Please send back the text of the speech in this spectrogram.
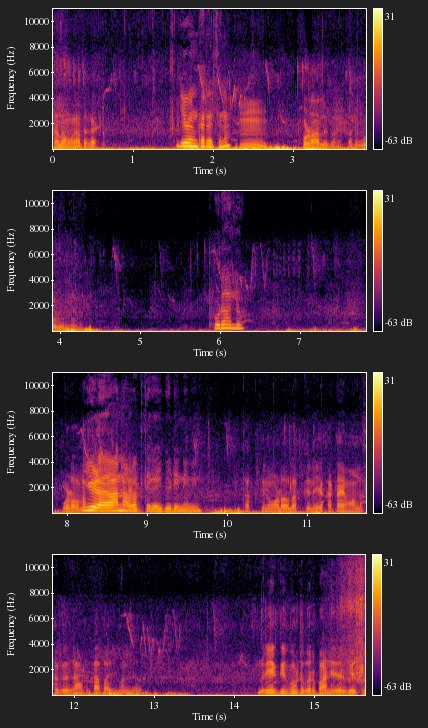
चला मग आता काय. जेवण करायचं ना? हम्म. थोडं आलं का? त्याला ओढून ओढून. पुढं आलो. इळा लागतं. आणावं. लागते का इकडे नवीन? ताकदीनं वडावं लागते ना एका टायमाला सगळं झाड कापायचं म्हणल्यावर. बरं एक दिवस घोटभर पाणी जर पितो.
